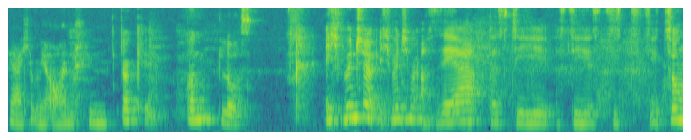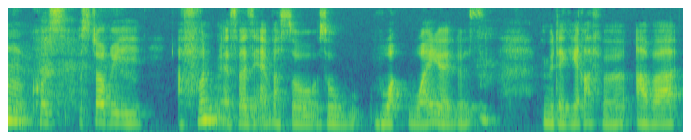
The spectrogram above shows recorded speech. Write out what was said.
Ja, ich habe mich auch entschieden. Okay, und los. Ich wünsche, ich wünsche mir auch sehr, dass die, dass die, die, die Zungenkuss-Story erfunden ist, weil sie einfach so, so wi- wild ist mit der Giraffe. Aber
